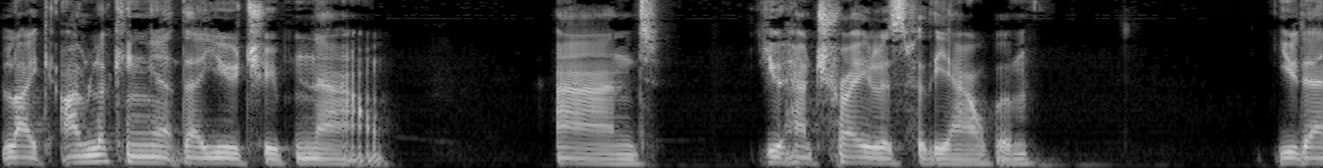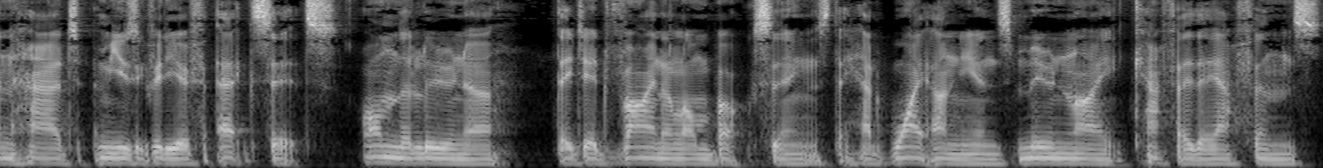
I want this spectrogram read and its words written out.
Like I'm looking at their YouTube now and you had trailers for the album. You then had a music video for Exits on the Luna. They did vinyl unboxings. They had White Onions, Moonlight, Cafe de Athens,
